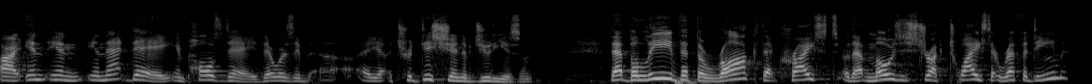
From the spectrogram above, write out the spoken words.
All right, in, in, in that day, in Paul's day, there was a, a, a tradition of Judaism that believed that the rock that Christ or that Moses struck twice at Rephidim,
